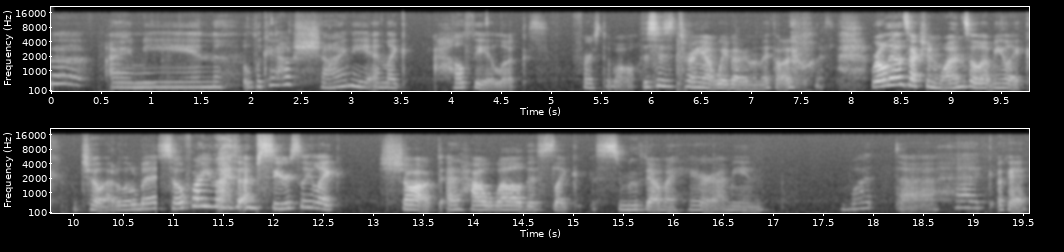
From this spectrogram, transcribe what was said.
I mean, look at how shiny and like healthy it looks, first of all. This is turning out way better than I thought it was. We're only on section one, so let me like chill out a little bit. So far, you guys, I'm seriously like shocked at how well this like smoothed out my hair. I mean, what the heck? Okay,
